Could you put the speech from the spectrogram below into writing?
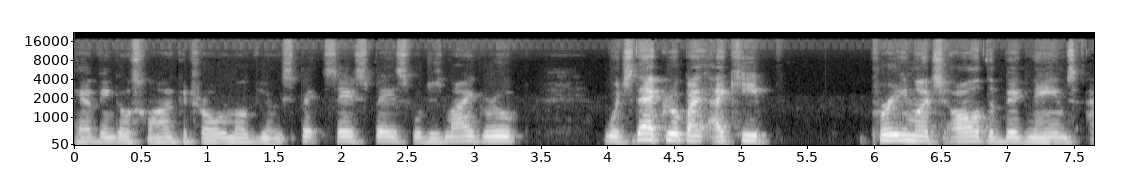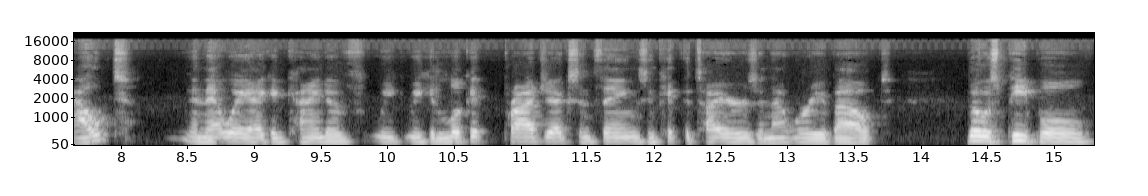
have Ingo Swann Control Remote Viewing Sp- Safe Space, which is my group. Which that group I, I keep pretty much all the big names out and that way I could kind of we we could look at projects and things and kick the tires and not worry about those people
